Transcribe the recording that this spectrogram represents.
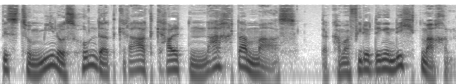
bis zu minus 100 Grad kalten Nacht am Mars, da kann man viele Dinge nicht machen.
